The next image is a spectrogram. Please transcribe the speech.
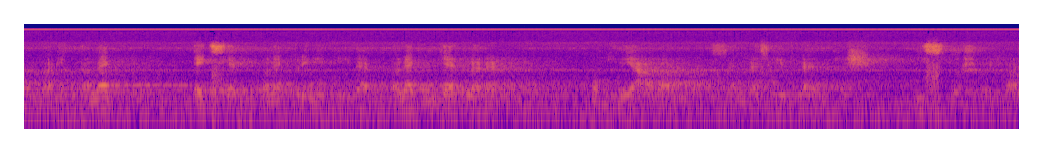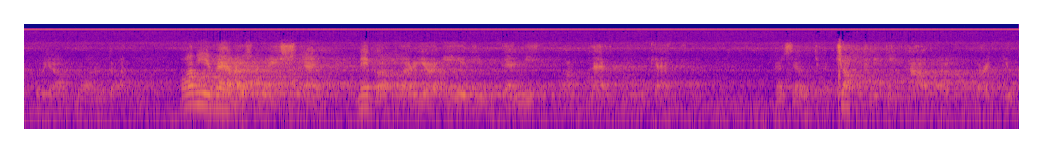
mondani, hogy a legegyszerűbb, a legprimitívebb, a legügyetlenebb homiliával szembeszédben is biztos, hogy van olyan mondat, amivel az Úristen meg akarja érinteni a lelkünket. Persze, hogyha csak kritikával fogadjuk,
